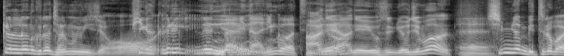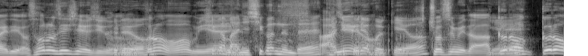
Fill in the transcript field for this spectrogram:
끓는 그런 젊음이죠. 피가 끓는 나이는 아닌 것 같은데요? 아니에요, 아니에요. 요즘, 요즘은 예. 10년 밑으로 봐야 돼요. 33이에요, 지금. 그래요? 그럼, 예. 피가 많이 식었는데 다시 아니에요. 끓여볼게요 좋습니다. 예. 끌어, 끌어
